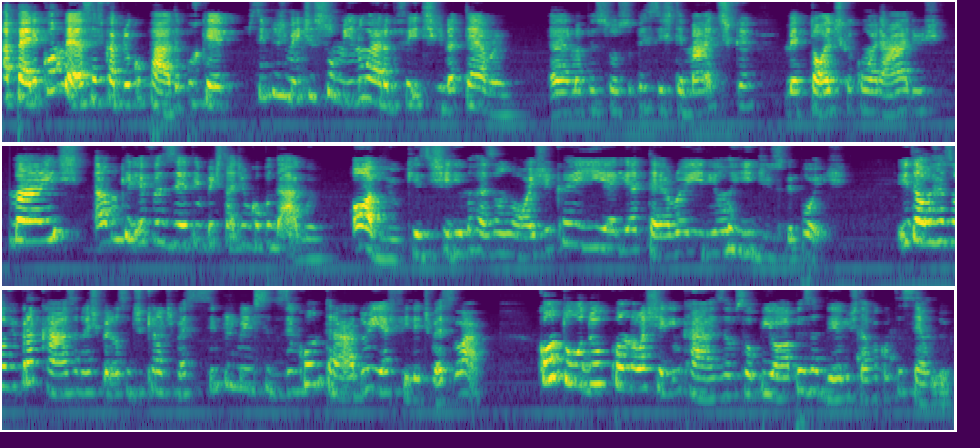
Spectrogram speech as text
A Perry começa a ficar preocupada porque simplesmente sumir não era do feitio da Terra. Ela era uma pessoa super sistemática, metódica com horários, mas ela não queria fazer tempestade em um copo d'água. Óbvio que existiria uma razão lógica e ele e a Terra iriam rir disso depois. Então ela resolve ir para casa na esperança de que ela tivesse simplesmente se desencontrado e a filha estivesse lá. Contudo, quando ela chega em casa, o seu pior pesadelo estava acontecendo.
